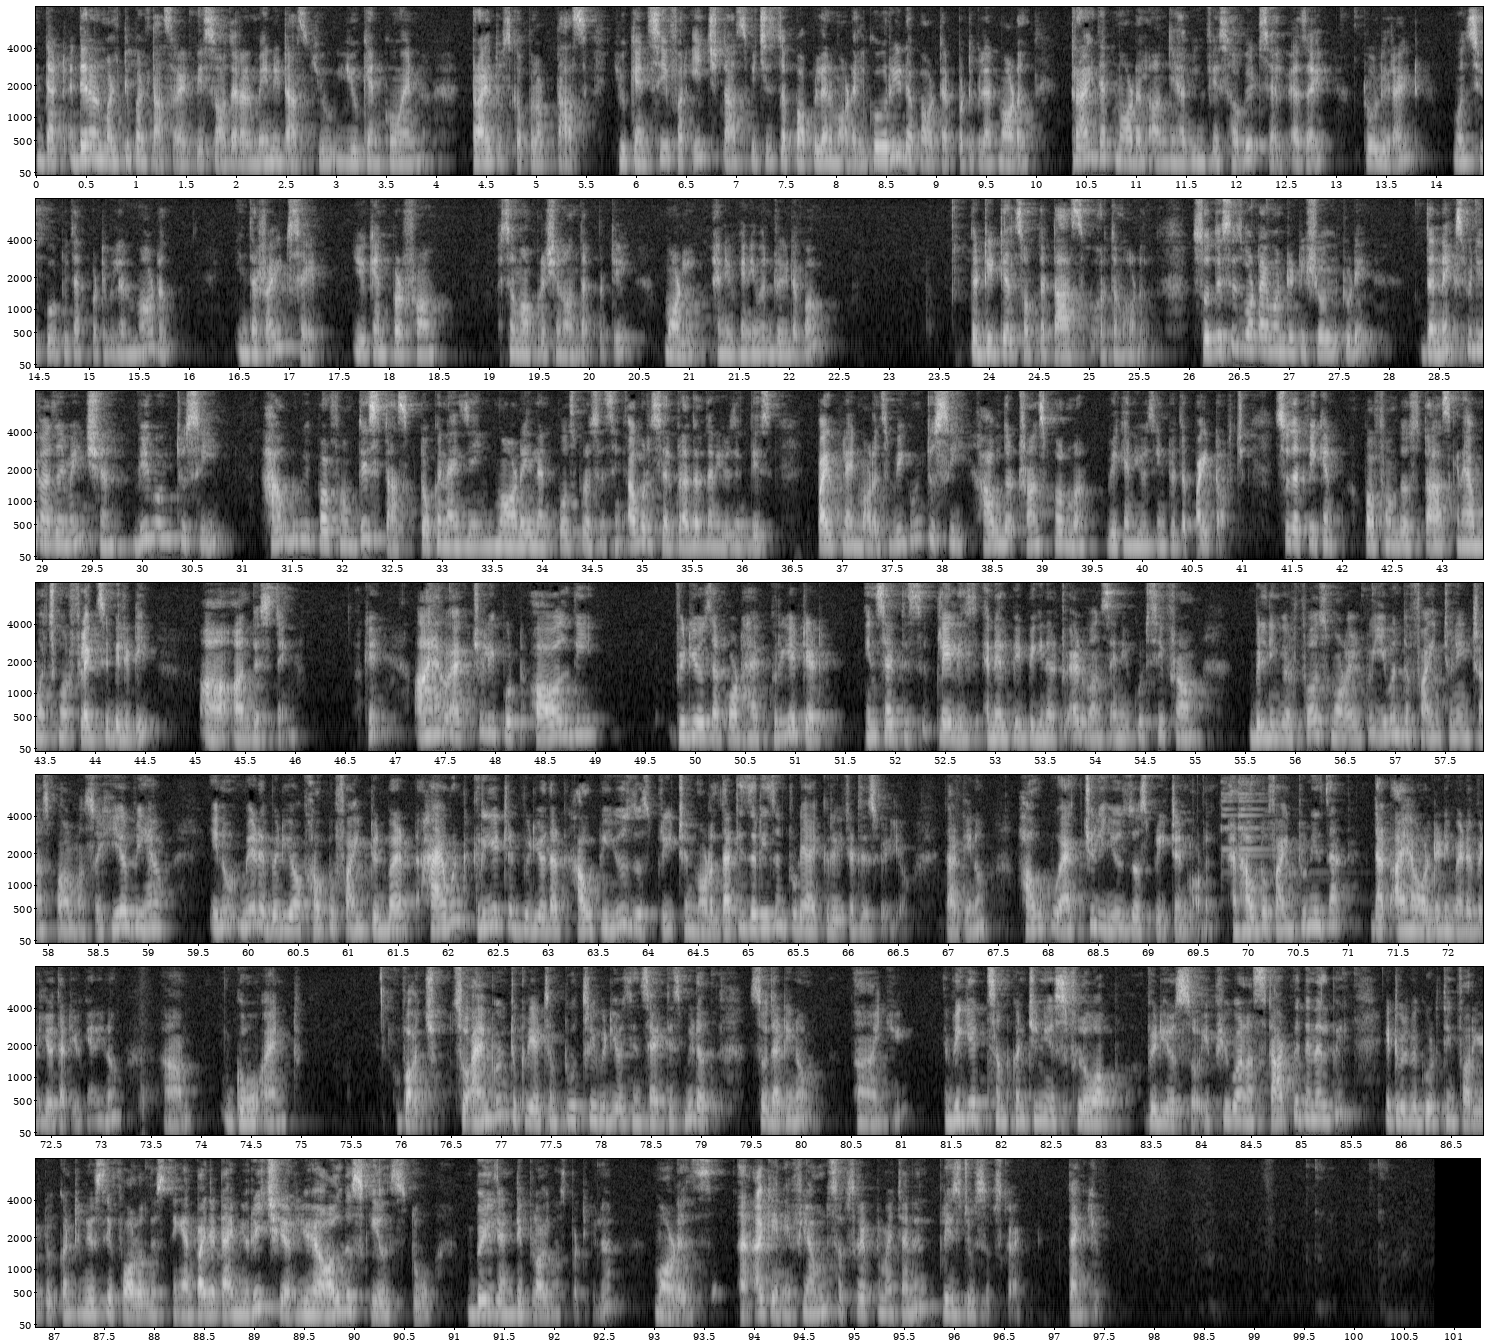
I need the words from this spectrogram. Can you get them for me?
that there are multiple tasks right? We saw there are many tasks. You you can go and try those couple of tasks. You can see for each task which is the popular model. Go read about that particular model. Try that model on the hugging face hub itself as i told you right? Once you go to that particular model in the right side you can perform some operation on that particular model and you can even read about the details of the task or the model. So this is what I wanted to show you today. The next video, as I mentioned, we're going to see how do we perform this task, tokenizing, model and post-processing ourselves rather than using these pipeline models. We're going to see how the transformer we can use into the PyTorch so that we can perform those tasks and have much more flexibility uh, on this thing. Okay, I have actually put all the videos that what I have created inside this playlist NLP beginner to advanced and you could see from building your first model to even the fine tuning transformer. So here we have you know made a video of how to fine tune but I haven't created video that how to use this pre-trained model. That is the reason today I created this video that you know how to actually use this pre-trained model. And how to fine tune is that that I have already made a video that you can you know um, go and watch. So i am going to create some two three videos inside this middle so that you know uh, you, we get some continuous flow up videos. So if you want to start with nlp it will be good thing for you to continuously follow this thing. And by the time you reach here you have all the skills to build and deploy those particular models. And again if you haven't subscribed to my channel please do subscribe. Thank you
